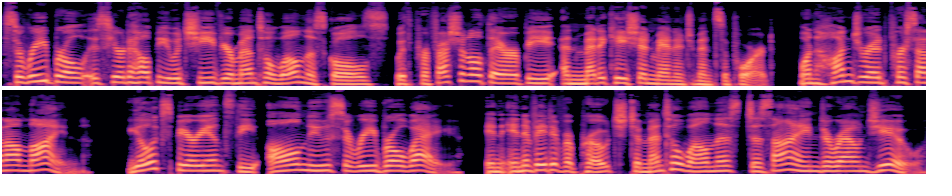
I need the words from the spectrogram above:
Cerebral is here to help you achieve your mental wellness goals with professional therapy and medication management support. 100% online. You'll experience the all new Cerebral Way, an innovative approach to mental wellness designed around you.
